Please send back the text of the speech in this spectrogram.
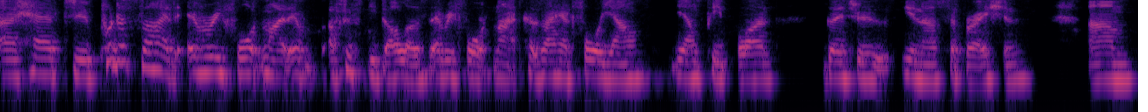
i had to put aside every fortnight $50 every fortnight because i had four young young people and going through you know separation um,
